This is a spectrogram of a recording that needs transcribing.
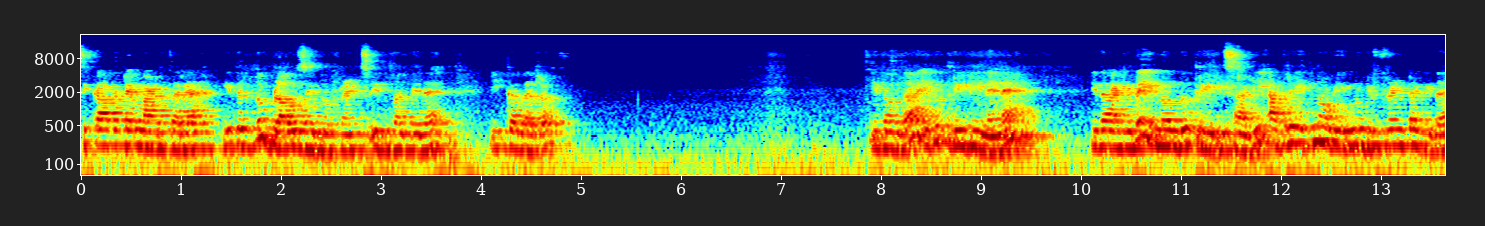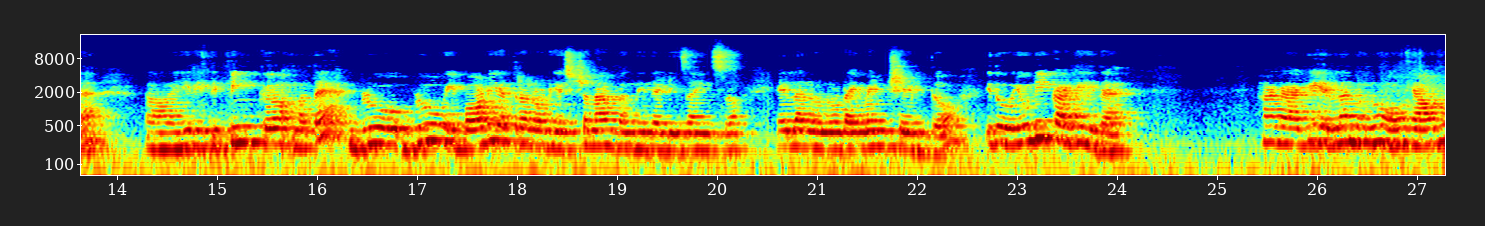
ಸಿಕ್ಕಾಪಟ್ಟೆ ಮಾಡ್ತಾರೆ. ಇದ್ರದ್ದು ಬ್ಲೌಸ್ ಇದು ಫ್ರೆಂಡ್ಸ್ ಇದು ಬಂದಿದೆ ಈ ಕಲರ್ ಇದೊಂದ ಇದು ತ್ರೀ ಡಿನೇನೆ ಇದಾಗಿದೆ ಇನ್ನೊಂದು ತ್ರೀ ಡಿ ಸಾಡಿ ಆದರೆ ಇದು ನೋಡಿ ಇನ್ನೂ ಡಿಫ್ರೆಂಟ್ ಆಗಿದೆ. ಆ, ಈ ರೀತಿ ಪಿಂಕ್ ಮತ್ತೆ ಬ್ಲೂ ಬ್ಲೂ ಈ ಬಾಡಿ ಹತ್ರ ನೋಡಿ ಎಷ್ಟು ಚೆನ್ನಾಗಿ ಬಂದಿದೆ ಡಿಸೈನ್ಸ್ ಎಲ್ಲನೂ ಡೈಮಂಡ್ ಶೇಪ್ದು ಇದು ಯುನೀಕ್ ಆಗಿ ಇದೆ. ಹಾಗಾಗಿ ಎಲ್ಲನೂ ಯಾವುದೂ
